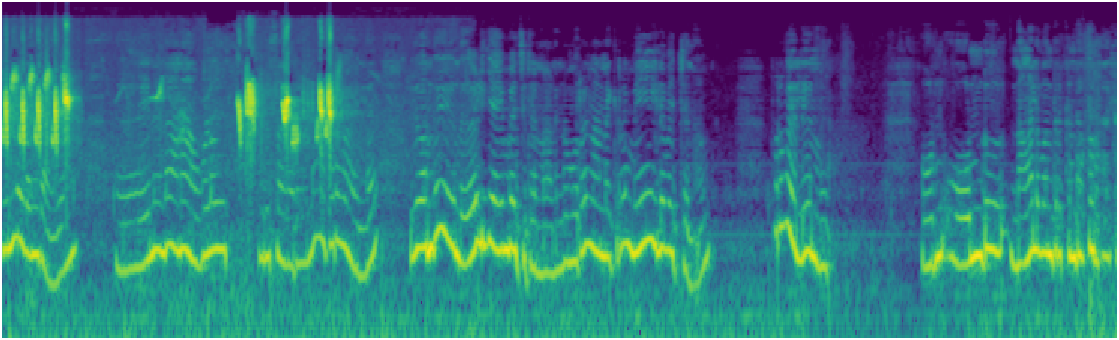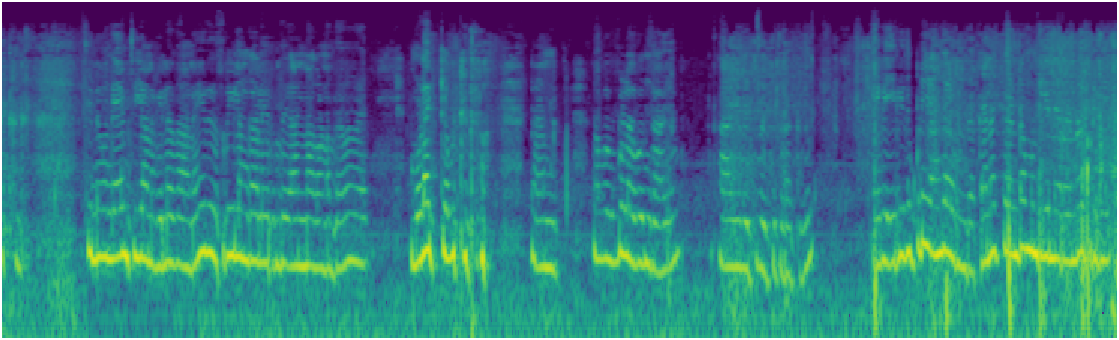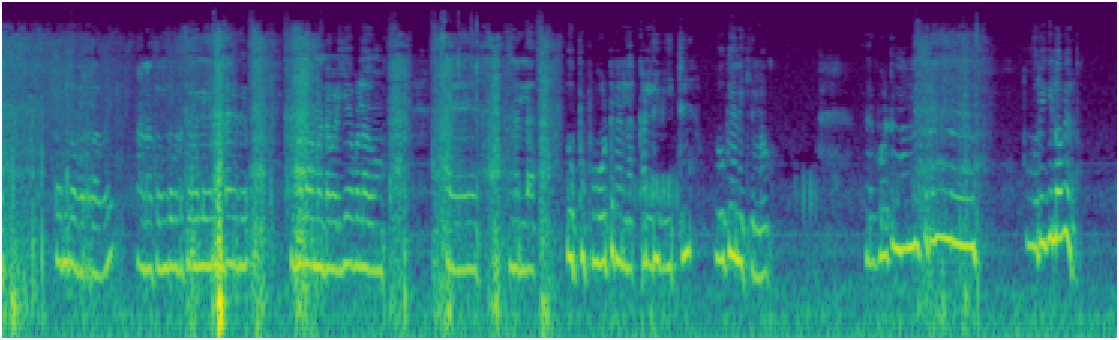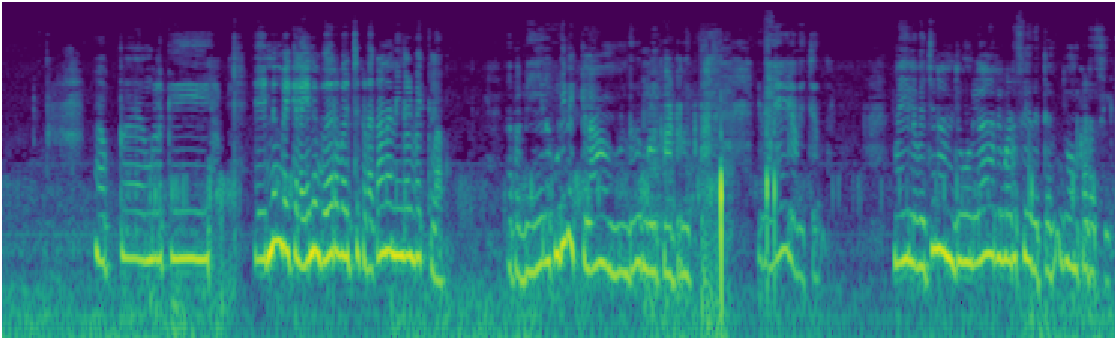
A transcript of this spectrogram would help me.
சின்ன வெங்காயம். என்னென்னா ஆனால் அவ்வளவு பெருசாக வரையெல்லாம் பரவாயில்லை. இது வந்து இந்த ஏழியாயும் வச்சுட்டேன் நான். இந்த முறை நான் நினைக்கிறேன் மேயில் வச்சேன் நான். பரவாயில்லையே என்ன ஒன் ஒன்று நாலு வந்திருக்குண்டா பரவாயில்லை சின்ன வெங்காயம் சீயான விலை தானே. இது ஸ்ரீலங்கால இருந்து அண்ணா கொண்டு வந்ததை முளைக்க விட்டுட்டு நான். இவ்வளவு வெங்காயம் காய வச்சு வச்சு கிடக்குது. இது இது இப்படி அங்கே இந்த கணக்கு ரெண்டா முந்திய நேரம் இப்படி தொங்க விடுறது? ஆனால் தொங்க விடுத்த விலை இரண்டா இது இவ்வளோ மண்டபடியே இவ்வளோ நல்லா உப்பு போட்டு நல்லா கள்ளி வீட்டு ஆர்கானிக் கிலோ அது போட்டு நினைக்கிறேன் ஒரு கிலோ வரும். அப்போ உங்களுக்கு இன்னும் வைக்கலாம். இன்னும் வேறு வச்சு கிடக்கு. ஆனால் நீங்கள் வைக்கலாம். அப்போ மேலே கூடி வைக்கலாம். வந்து உங்களுக்கு காட்டுறதுக்கு. தான் இது மேலே வச்சது. மெயில் வச்சு நான் ஜூனில் அறுவடை செய்துட்டேன் ஜூன் கடைசியில்.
